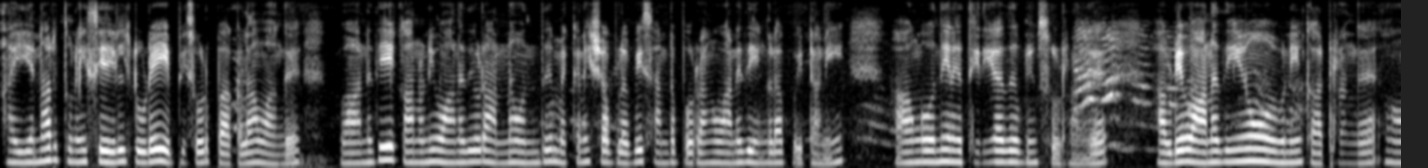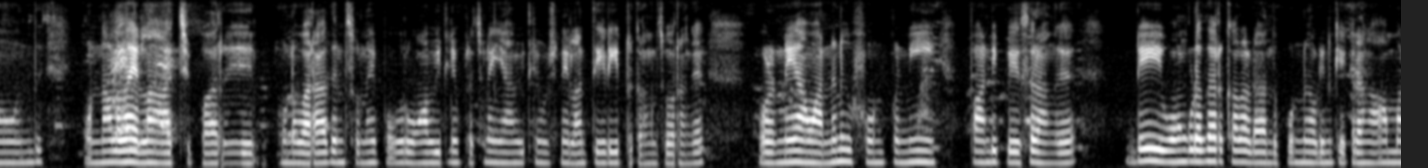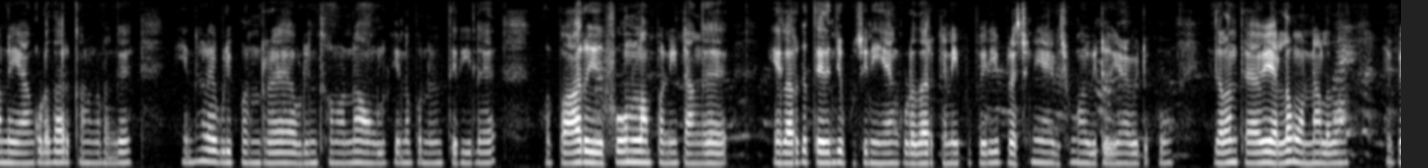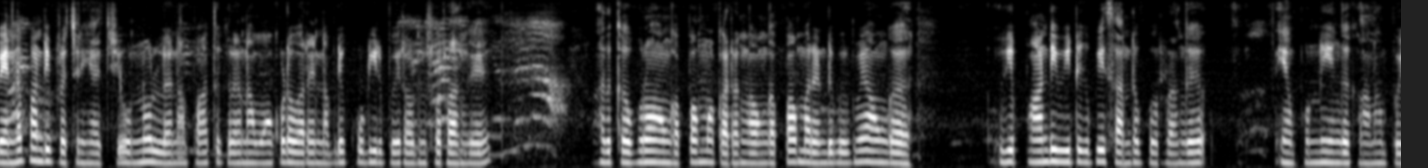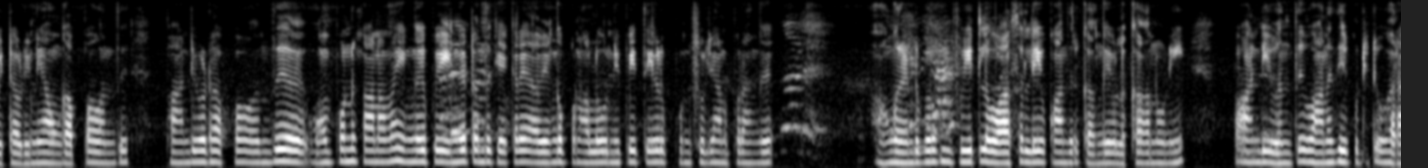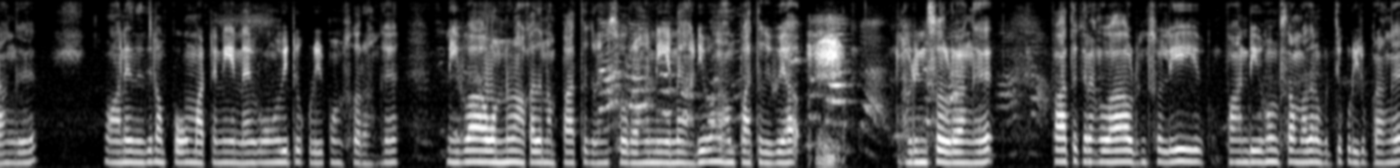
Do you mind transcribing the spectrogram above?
ஐயனார் துணை serial today episode பார்க்கலாம் வாங்க. வானதியை காணோனி வானதியோட அண்ணன் வந்து மெக்கானிக் ஷாப்பில் போய் சண்டை போடுறாங்க. வானதி எங்கடா போயிட்டானே அவங்க வந்து எனக்கு தெரியாது அப்படின்னு சொல்கிறாங்க அப்படியே வானதியும் இவனையும் காட்டுறாங்க. அவன் வந்து உன்னால தான் எல்லாம் ஆச்சு பாரு. உன்னை வராதுன்னு சொன்னால் இப்போ ஒரு உன் வீட்லேயும் பிரச்சனை என் வீட்லேயும் பிரச்சனை எல்லாம் தேடிட்டு இருக்காங்கன்னு சொல்கிறாங்க உடனே அவன் அண்ணனுக்கு ஃபோன் பண்ணி பாண்டி பேசுகிறாங்க டேய் உன் கூட தான் இருக்காளாடா அந்த பொண்ணு? அப்படின்னு கேட்குறாங்க ஆமாண்ணே என் கூட தான் இருக்கானுங்கிறாங்க என்னடா இப்படி பண்ணுற அப்படின்னு சொன்னோன்னே அவங்களுக்கு என்ன பண்ணுன்னு தெரியல. பாரு ஃபோன்லாம் பண்ணிட்டாங்க. எல்லாருக்கும் தெரிஞ்சு போச்சு. நீ ஏன் கூட தான் இருக்க? நீ இப்போ பெரிய பிரச்சனையாயிடுச்சு. உன் வீட்டுக்கு என் வீட்டுக்கும். இதெல்லாம் தேவையெல்லாம் ஒன்றால் தான். இப்போ என்ன பாண்டி பிரச்சனையாச்சு? ஒன்றும் இல்லை. நான் பார்த்துக்கிறேன் நான் உன் கூட வரேன். என்னை அப்படியே கூட்டிகிட்டு போயிடும் அப்படின்னு சொல்கிறாங்க அதுக்கப்புறம் அவங்க அப்பா அம்மா காட்டுறாங்க. அவங்க அப்பா அம்மா ரெண்டு பேருமே அவங்க பாண்டி வீட்டுக்கு போய் சண்டை போடுறாங்க. என் பொண்ணு எங்கே காணாமல் போயிட்டா? அப்படின்னு. அவங்க அப்பா வந்து பாண்டியோட அப்பா வந்து உன் பொண்ணு காணாமல் எங்கே போய் எங்கிட்ட வந்து கேட்குற அவள் எங்கே போனாலோ? நீ போய் தேடு சொல்லி அனுப்புகிறாங்க அவங்க ரெண்டு பேரும் வீட்டில் வாசல்லே உட்காந்துருக்காங்க இவளை காணோனி பாண்டி வந்து வானதியை கூட்டிகிட்டு வராங்க. வானதி வந்து நான் போக மாட்டேன். நீ என்ன உன் வீட்டுக்கு கூட்டிகிட்டு போகணும்னு சொல்கிறாங்க நீ வா ஒன்றும் ஆகாது. நான் பார்த்துக்கிறேன்னு சொல்கிறாங்க நீ என்ன அடி வாங்காமல் பார்த்துக்குவியா அப்படின்னு சொல்கிறாங்க பார்த்துக்கிறேங்க வா அப்படின்னு சொல்லி பாண்டியும் சமாதானப்படுத்தி கூட்டிகிட்டு போகிறாங்க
